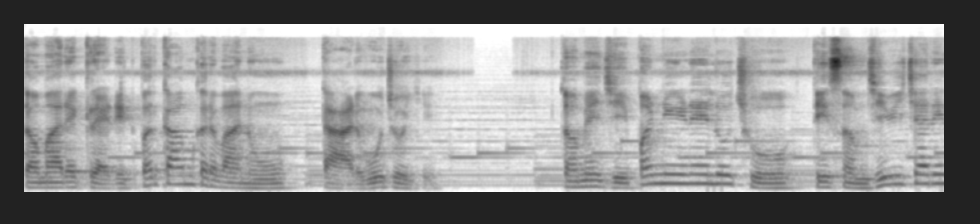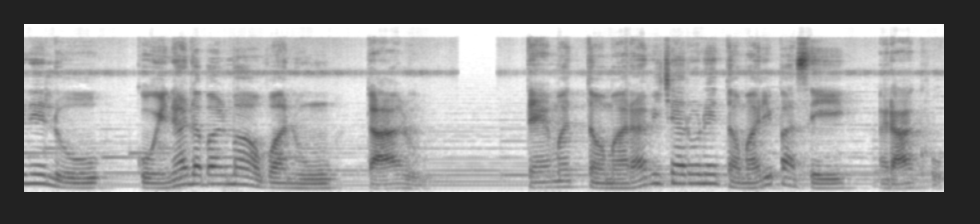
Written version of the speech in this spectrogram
તમારે ક્રેડિટ પર કામ કરવાનું ટાળવું જોઈએ. તમે જે પણ નિર્ણય લો છો તે સમજી વિચારીને લો કોઈના દબાણમાં આવવાનું ટાળો. તેમજ તમારા વિચારોને તમારી પાસે રાખો.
